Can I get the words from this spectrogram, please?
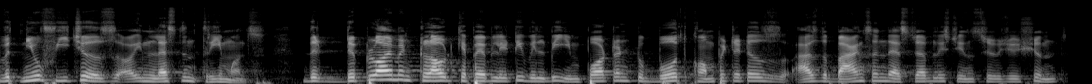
with new features uh, in less than 3 months. The deployment cloud capability will be important to both competitors as the banks and the established institutions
